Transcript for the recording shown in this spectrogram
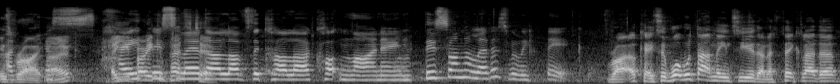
is, I right, no? Are you hate very this leather, love the colour, cotton lining. This one, the leather's really thick. Right, okay. So what would that mean to you then? A thick leather?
